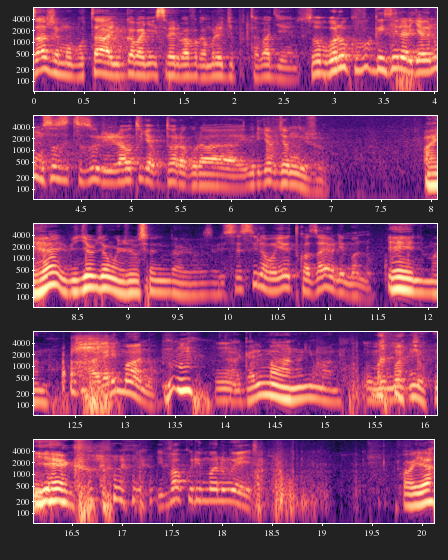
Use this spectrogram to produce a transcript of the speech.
zaje mu butayu bw'abanyisirayeli bavuga muri egiputa bagenda so ubwo ni ukuvuga izina ryawe n'umusozi tuzuririraho tujya gutoragura ibiryo byo mu ijoro oya ibiryo byo mu ijoro se ndabivuze. Ese sinabonye witwa zion manu? Eh ni manu. Ntabwo ari manu? Ntabwo ari manu ni manu. Ni manu. Yego. Riva kuri manuel. Oya?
